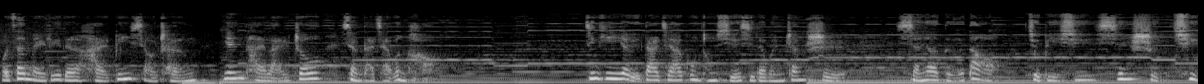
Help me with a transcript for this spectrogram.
我在美丽的海滨小城烟台莱州向大家问好。今天要与大家共同学习的文章是：想要得到，就必须先舍去。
